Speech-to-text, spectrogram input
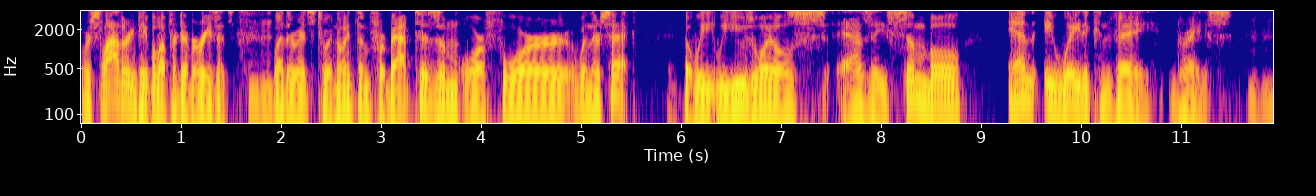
we're slathering people up for different reasons, whether it's to anoint them for baptism or for when they're sick. But we we use oils as a symbol and a way to convey grace. Mm-hmm.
